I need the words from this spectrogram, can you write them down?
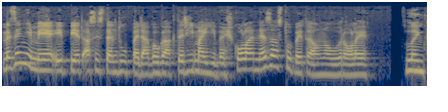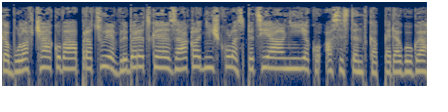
Mezi nimi je i pět asistentů pedagoga, kteří mají ve škole nezastupitelnou roli. Lenka Bulavčáková pracuje v Liberecké základní škole speciální jako asistentka pedagoga.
